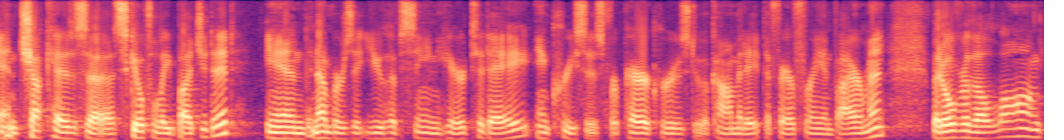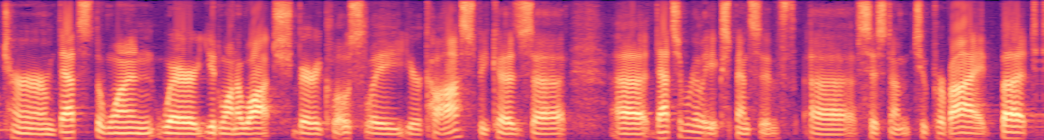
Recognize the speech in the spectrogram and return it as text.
And Chuck has uh, skillfully budgeted in the numbers that you have seen here today, increases for Paracruz to accommodate the fare-free environment. But over the long term, that's the one where you'd want to watch very closely your costs because uh, uh, that's a really expensive uh, system to provide. But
